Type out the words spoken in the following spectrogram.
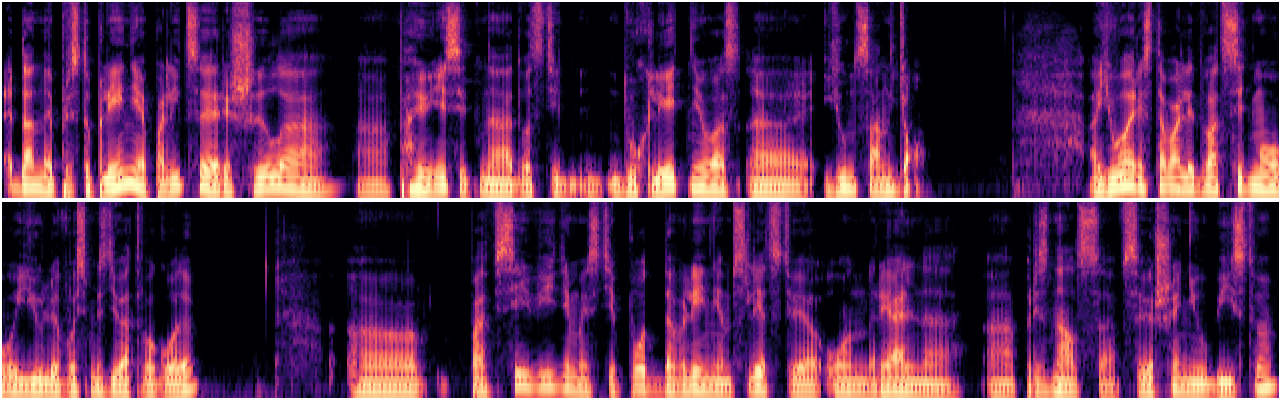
данное преступление полиция решила повесить на 22-летнего а, Юн Сан Йо. А Его арестовали 27 июля 1989 года. А, По всей видимости, под давлением следствия он реально признался в совершении убийства.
